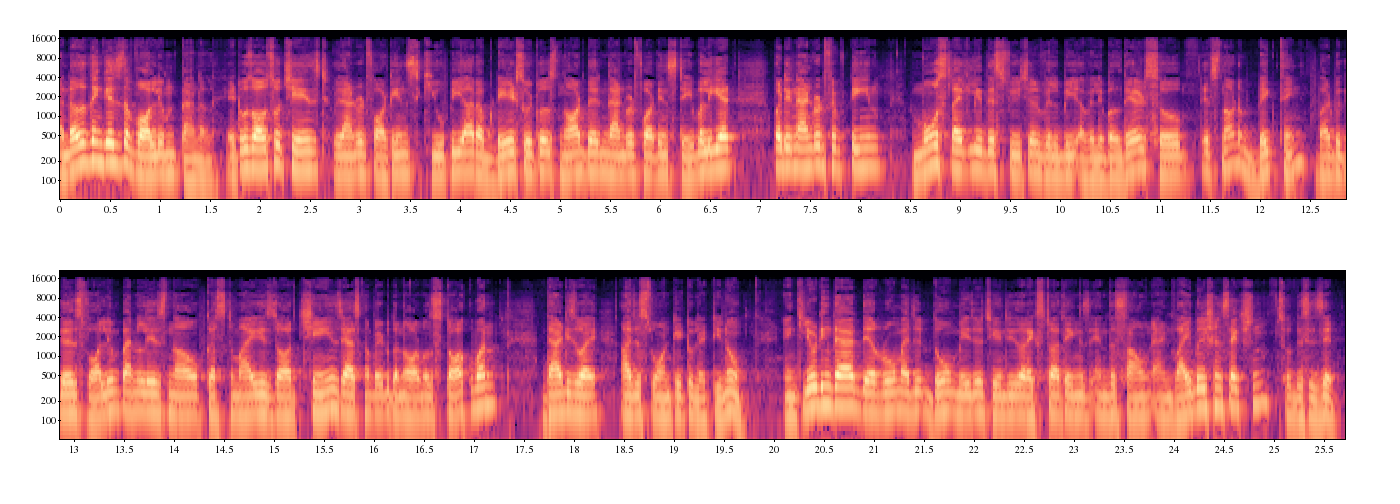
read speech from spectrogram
Another thing is the volume panel. It was also changed with Android 14's QPR update, so it was not there in the Android 14 stable yet. But in Android 15, most likely this feature will be available there. So it's not a big thing, but because volume panel is now customized or changed as compared to the normal stock one, that is why I just wanted to let you know. Including that, there are no major changes or extra things in the sound and vibration section. So this is it.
